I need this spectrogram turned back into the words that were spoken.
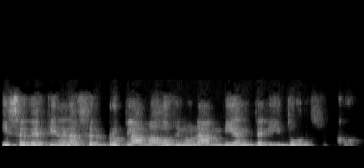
y se destinan a ser proclamados en un ambiente litúrgico.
